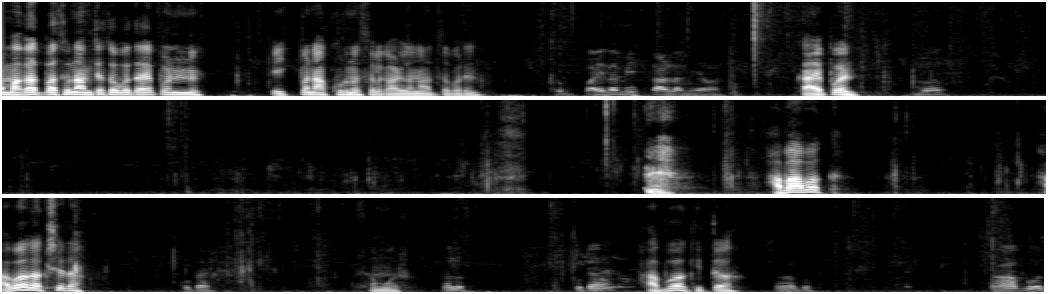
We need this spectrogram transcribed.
मगातपासून आमच्यासोबत आहे पण एक पण आखूर नसेल काढला ना आतापर्यंत. पहिला मीच काढला मी याला. काय पण? मग? हा बा बघ. हा बघ अक्षदा कुठं? समोर. हॅलो? कुठं आहे? हा बघ इथं. हा बोल हा बोल.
